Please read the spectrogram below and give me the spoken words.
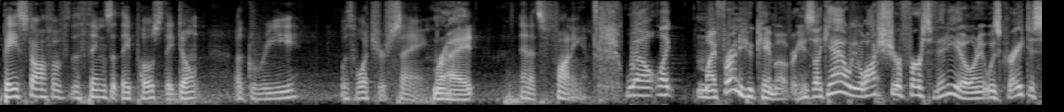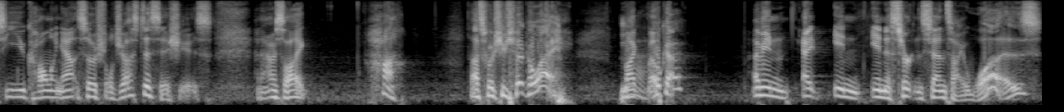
based off of the things that they post, they don't agree with what you're saying, Right. and it's funny. Well, like my friend who came over, he's like, "Yeah, we watched your first video, and it was great to see you calling out social justice issues." And I was like, "Huh, that's what you took away." I'm like, "Okay." I mean, I, in in a certain sense, I was,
